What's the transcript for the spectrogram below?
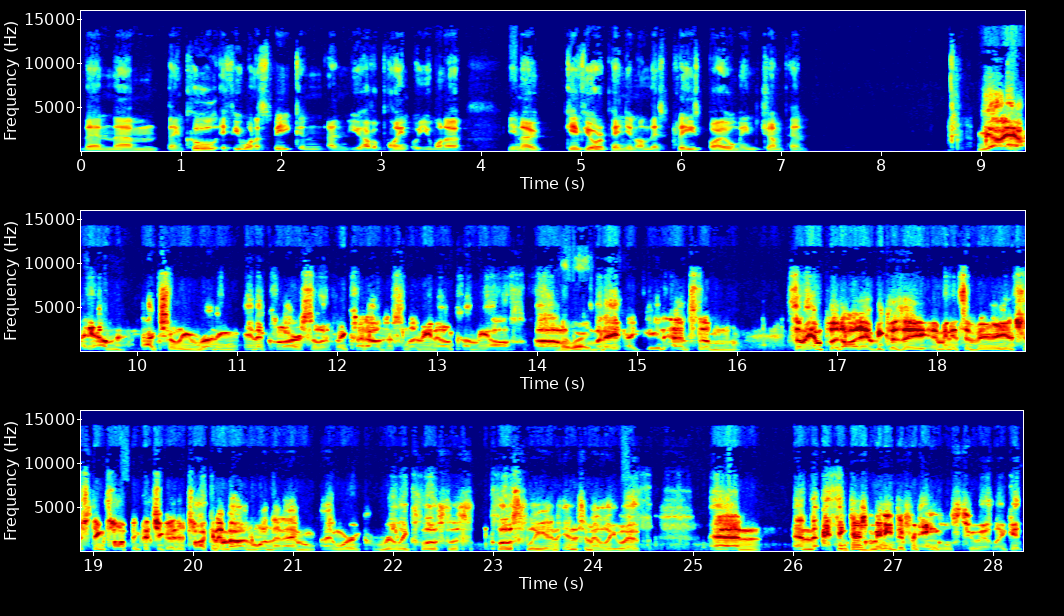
then um, then cool. If you want to speak and, and you have a point or you want to, you know, give your opinion on this, please by all means jump in. Yeah, yeah, I am actually running in a car, so if I cut out, just let me know, cut me off. Um, No worries. But I, I did have some some input on it because I, I mean, it's a very interesting topic that you guys are talking about, and one that I'm I work really close with, closely and intimately with, and and I think there's many different angles to it. Like it,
